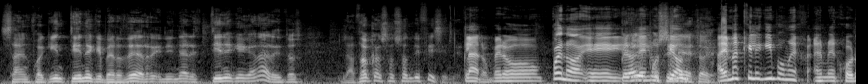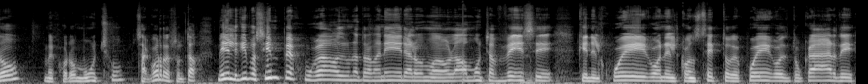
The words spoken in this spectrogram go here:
San Joaquín tiene que perder y Linares tiene que ganar. Entonces, Las dos cosas son difíciles. Claro, pero bueno, eh, la ilusión. Además que el equipo mejoró, mejoró mucho, sacó resultados. Mira, el equipo siempre ha jugado de una otra manera, lo hemos hablado muchas veces, que en el juego, en el concepto de juego, de tocar, de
